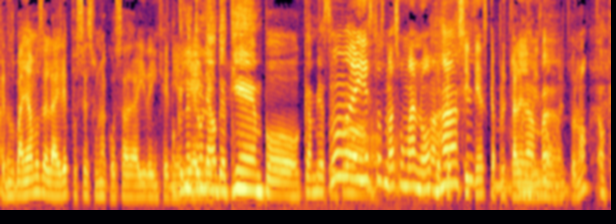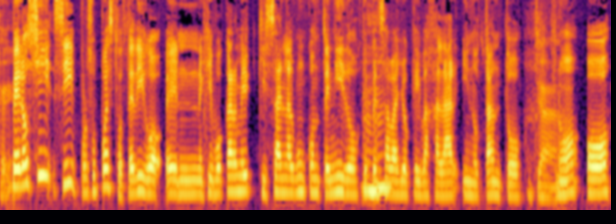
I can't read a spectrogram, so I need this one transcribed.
Que nos vayamos del aire, pues es una cosa de ahí de O ingeniería. que no entra un audio a tiempo, cambias el No, ahí esto es más humano, porque Ajá, pues, sí. sí. tienes que apretar en el mismo momento, ¿no? Pero sí, sí, por supuesto, te digo, en equivocarme quizá en algún contenido que pensaba yo que iba a jalar y no tanto, Ya. ¿no? O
